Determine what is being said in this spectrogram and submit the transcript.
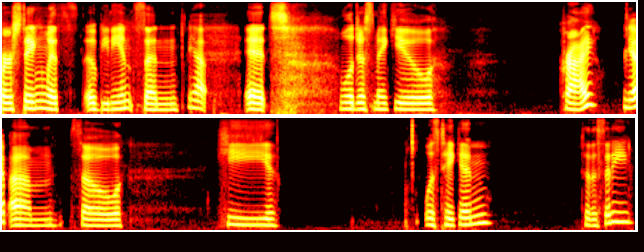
bursting with obedience, and Yep. it will just make you cry. Yep. Um, so he was taken to the city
